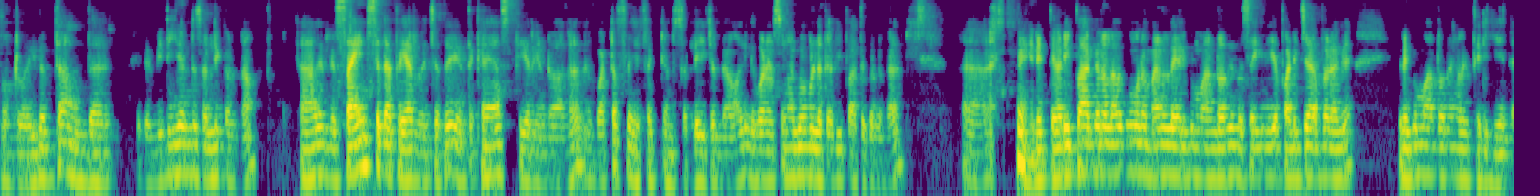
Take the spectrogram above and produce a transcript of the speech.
சொல்றோம். இதைத்தான் அந்த இது விதி என்று சொல்லிக்கொள்ளலாம் அதாவது இந்த சயின்ஸ்ல பெயர் வச்சது இந்த கேஸ் தியரின்றாங்க பட்டர்ஃப்ளை எஃபெக்ட்னு சொல்லி சொல்லுவாங்க. நீங்க வேணும் சொன்னா கூகுளில் தேடி பார்த்துக்கொள்ளுங்க என்னை எனக்கு தேடி பார்க்குற அளவுக்கு உங்களோட மனதில் இருக்குமான்றது இந்த செய்தியை படிச்சா பிறகு இருக்குமான்றது எங்களுக்கு தெரியல.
